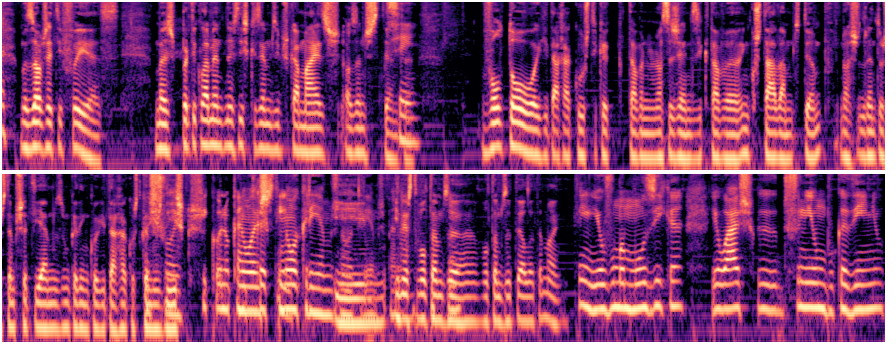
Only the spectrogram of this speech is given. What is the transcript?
mas o objetivo foi esse. Mas particularmente neste disco quisemos ir buscar mais aos anos 70. Sim voltou a guitarra acústica que estava na nossa gênese e que estava encostada há muito tempo. Nós durante uns tempos chateámos um bocadinho com a guitarra acústica pois nos foi. discos. Ficou no canto não, a, não a queríamos, e, não a queríamos. E neste voltamos a, voltamos a tela também. Sim, houve uma música, eu acho que definiu um bocadinho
